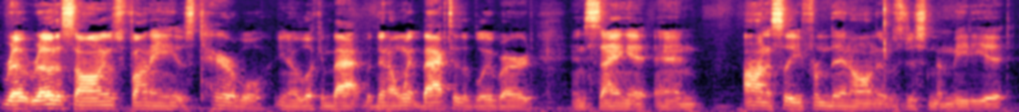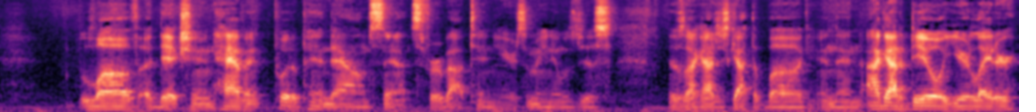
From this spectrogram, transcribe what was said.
wrote wrote a song. It was funny. It was terrible, you know, looking back. But then I went back to the Bluebird and sang it, and honestly, from then on, it was just an immediate love addiction. Haven't put a pen down since for about ten years. I mean, it was just it was like I just got the bug, and then I got a deal a year later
